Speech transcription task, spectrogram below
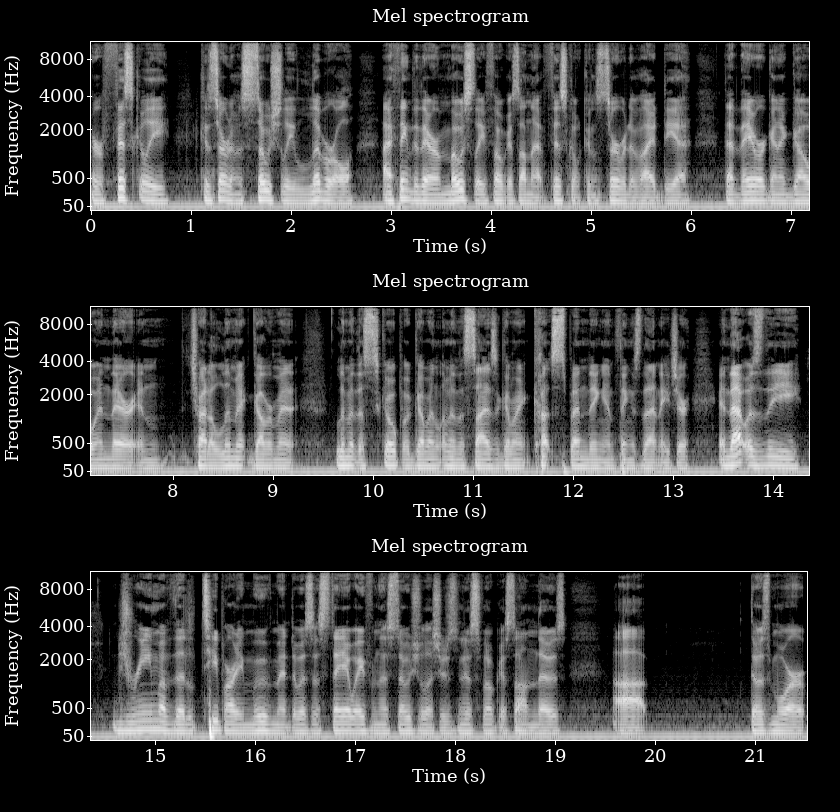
or fiscally conservative socially liberal. I think that they were mostly focused on that fiscal conservative idea that they were going to go in there and try to limit government, limit the scope of government, limit the size of government, cut spending and things of that nature. And that was the dream of the Tea Party movement. Was to stay away from the social issues and just focus on those, uh, those more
